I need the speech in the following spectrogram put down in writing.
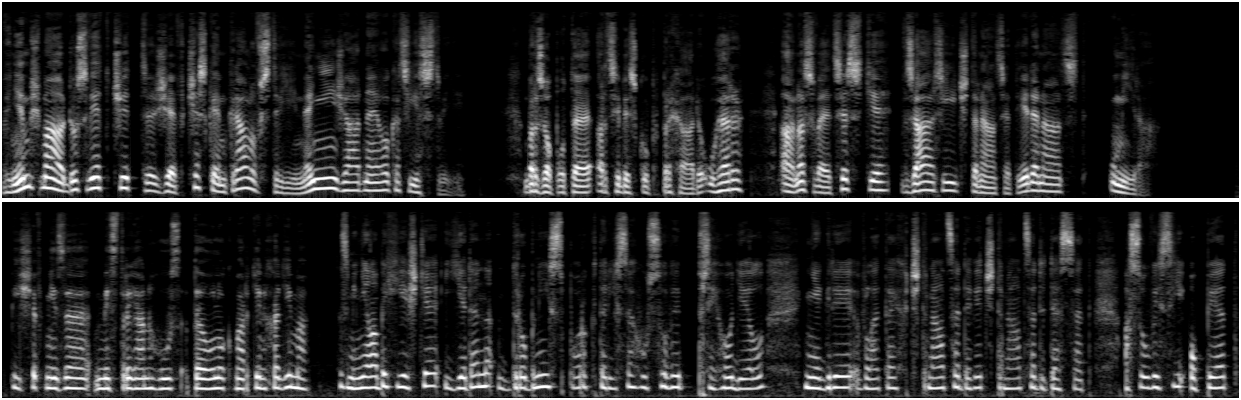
v němž má dosvědčit, že v Českém království není žádného kacířství. Brzo poté arcibiskup prchá do Uher a na své cestě v září 1411 umírá. Píše v knize mistr Jan Hus teolog Martin Chadima. Zmínila bych ještě jeden drobný spor, který se Husovi přihodil někdy v letech 1409-1410 a souvisí opět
